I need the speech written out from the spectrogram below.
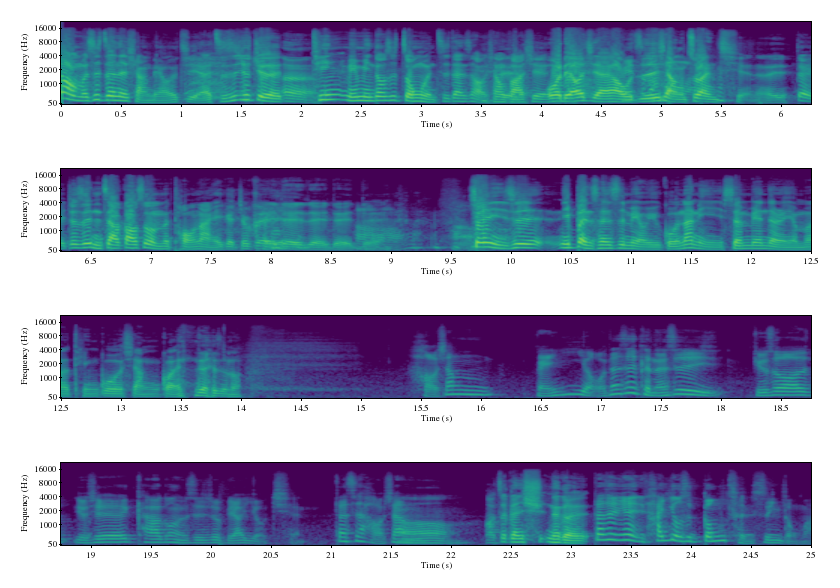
但我们是真的想了解啊，只是就觉得嗯听明明都是中文字，但是好像发现我了解还好，我只是想赚钱而已。对，就是你只要告诉我们投哪一个就可以。对对对对所以你是你本身是没有遇过，那你身边的人有没有听过相关的什么？好像没有，但是可能是比如说有些开发工程师就比较有钱，但是好像，哦，哦，这跟那个但是因为他又是工程师，你懂吗？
